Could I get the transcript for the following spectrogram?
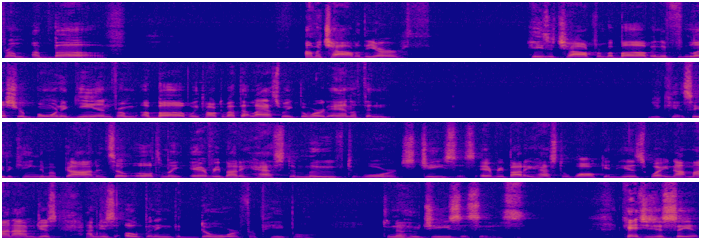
from above. I'm a child of the earth. He's a child from above. And if, unless you're born again from above, we talked about that last week, the word anathen, you can't see the kingdom of God. And so ultimately, everybody has to move towards Jesus. Everybody has to walk in his way, not mine. I'm just, I'm just opening the door for people to know who Jesus is. Can't you just see it?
